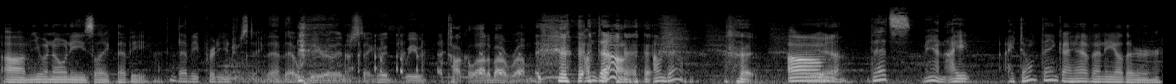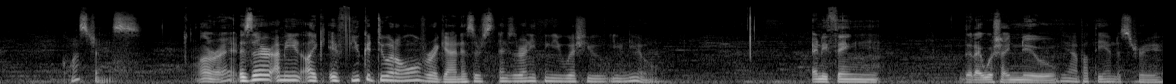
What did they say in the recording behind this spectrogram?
um, you and Owney's like that'd be I think that'd be pretty interesting. That, that would be really interesting. We'd, we would talk a lot about rum. I'm down. I'm down. Um, Yeah. That's man. I I don't think I have any other questions. All right. Is there? I mean, like, if you could do it all over again, is there is there anything you wish you you knew? Anything that I wish I knew Yeah, about the industry.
